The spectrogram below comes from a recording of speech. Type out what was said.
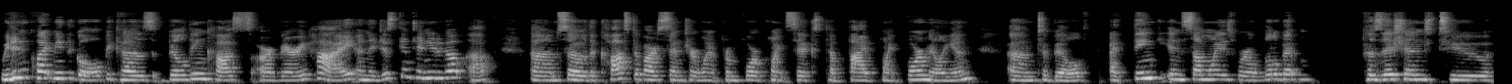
We didn't quite meet the goal because building costs are very high and they just continue to go up. Um, so the cost of our center went from 4.6 to 5.4 million um, to build. I think in some ways we're a little bit positioned to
